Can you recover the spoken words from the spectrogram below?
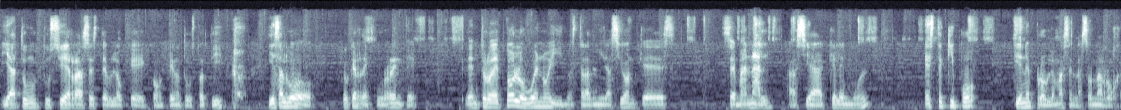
Y ya tú, tú cierras este bloque con qué no te gustó a ti. y es algo, creo que recurrente. Dentro de todo lo bueno y nuestra admiración que es semanal hacia Kellen Moore, este equipo tiene problemas en la zona roja.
